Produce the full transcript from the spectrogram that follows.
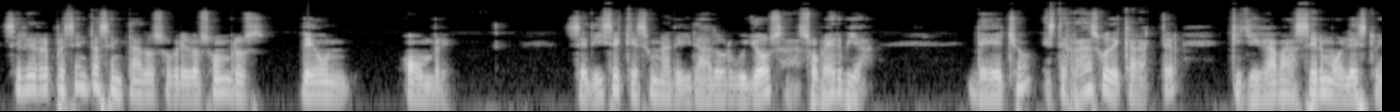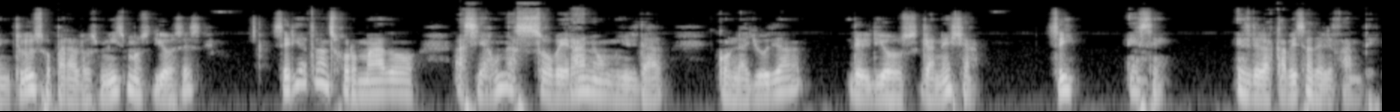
se le representa sentado sobre los hombros de un hombre. Se dice que es una deidad orgullosa, soberbia. De hecho, este rasgo de carácter, que llegaba a ser molesto incluso para los mismos dioses, sería transformado hacia una soberana humildad con la ayuda del dios Ganesha. Sí, ese, el de la cabeza de elefante.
